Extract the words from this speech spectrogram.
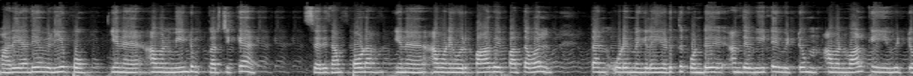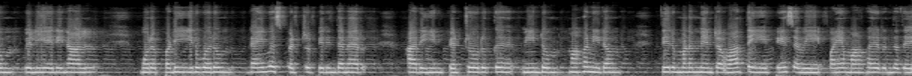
மரியாதையா வெளியே போ. என அவன் மீண்டும் கர்ச்சிக்க சரிதான் போடா. என அவனை ஒரு பார்வை பார்த்தவள் தன் உடைமைகளை எடுத்துக்கொண்டு அந்த வீட்டை விட்டும் அவன் வாழ்க்கையை விட்டும் வெளியேறினாள். முறப்படி இருவரும் டைவர்ஸ் பெற்று பிரிந்தனர். ஹரியின் பெற்றோருக்கு மீண்டும் மகனிடம் திருமணம் என்ற வார்த்தையை பேசவே பயமாக இருந்தது.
